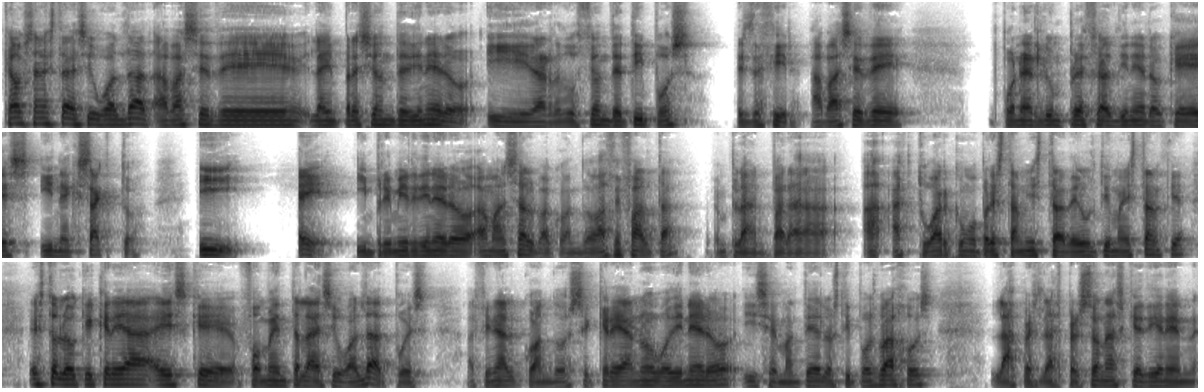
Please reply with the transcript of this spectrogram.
causan esta desigualdad a base de la impresión de dinero y la reducción de tipos, es decir, a base de ponerle un precio al dinero que es inexacto y e imprimir dinero a mansalva cuando hace falta, en plan, para actuar como prestamista de última instancia, esto lo que crea es que fomenta la desigualdad, pues al final cuando se crea nuevo dinero y se mantienen los tipos bajos, las, personas que tienen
